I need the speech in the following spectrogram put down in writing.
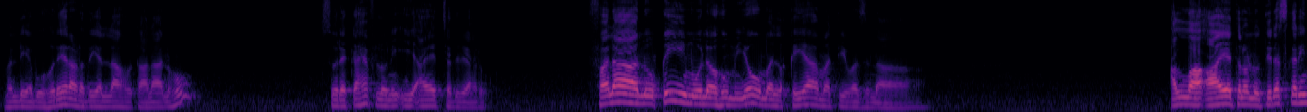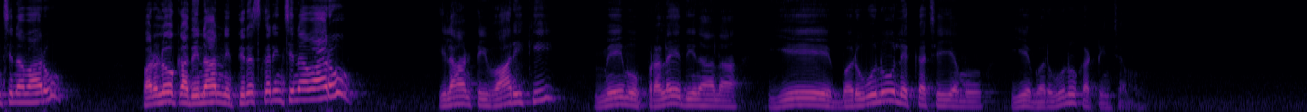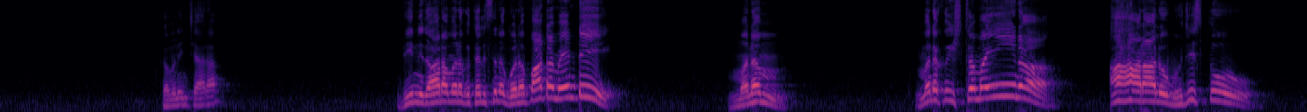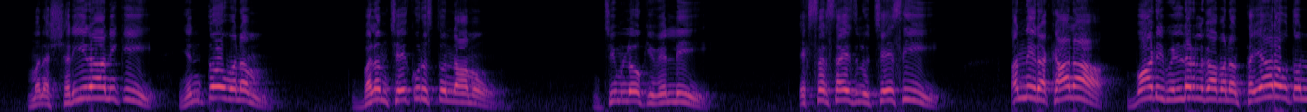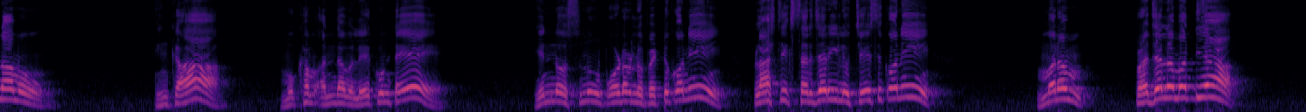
మళ్ళీ అబు హురేరా రది అల్లాహు తాలాను సూర్య కహఫ్లోని ఈ ఆయత్ చదివారు. ఫలా నుకీము యౌమల్ కియామతి వజనా. అల్లా ఆయతలను తిరస్కరించిన వారు పరలోక దినాన్ని తిరస్కరించిన వారు ఇలాంటి వారికి మేము ప్రళయ దినాన ఏ బరువును లెక్క చేయము ఏ బరువును కట్టించము. గమనించారా? దీని ద్వారా మనకు తెలిసిన గుణపాఠం ఏంటి? మనం మనకు ఇష్టమైన ఆహారాలు భుజిస్తూ మన శరీరానికి ఎంతో మనం బలం చేకూరుస్తున్నాము. జిమ్లోకి వెళ్ళి ఎక్సర్సైజ్లు చేసి అన్ని రకాల బాడీ బిల్డర్లుగా మనం తయారవుతున్నాము. ఇంకా ముఖం అందం లేకుంటే ఎన్నో స్నూ పౌడర్లు పెట్టుకొని ప్లాస్టిక్ సర్జరీలు చేసుకొని మనం ప్రజల మధ్య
